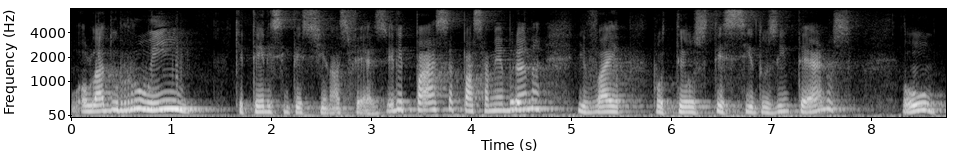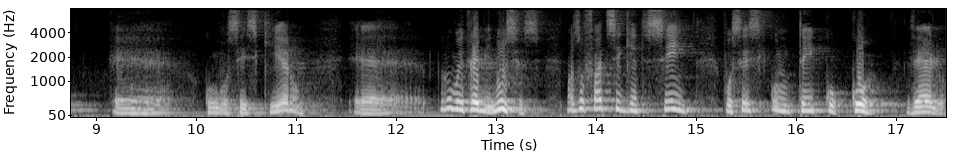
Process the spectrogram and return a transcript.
o lado ruim que tem esse intestino, as fezes. Ele passa, passa a membrana e vai para os teus tecidos internos, ou é, como vocês queiram, é, não vou entrar em minúcias, mas o fato é o seguinte, sim, vocês quando tem cocô velho,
